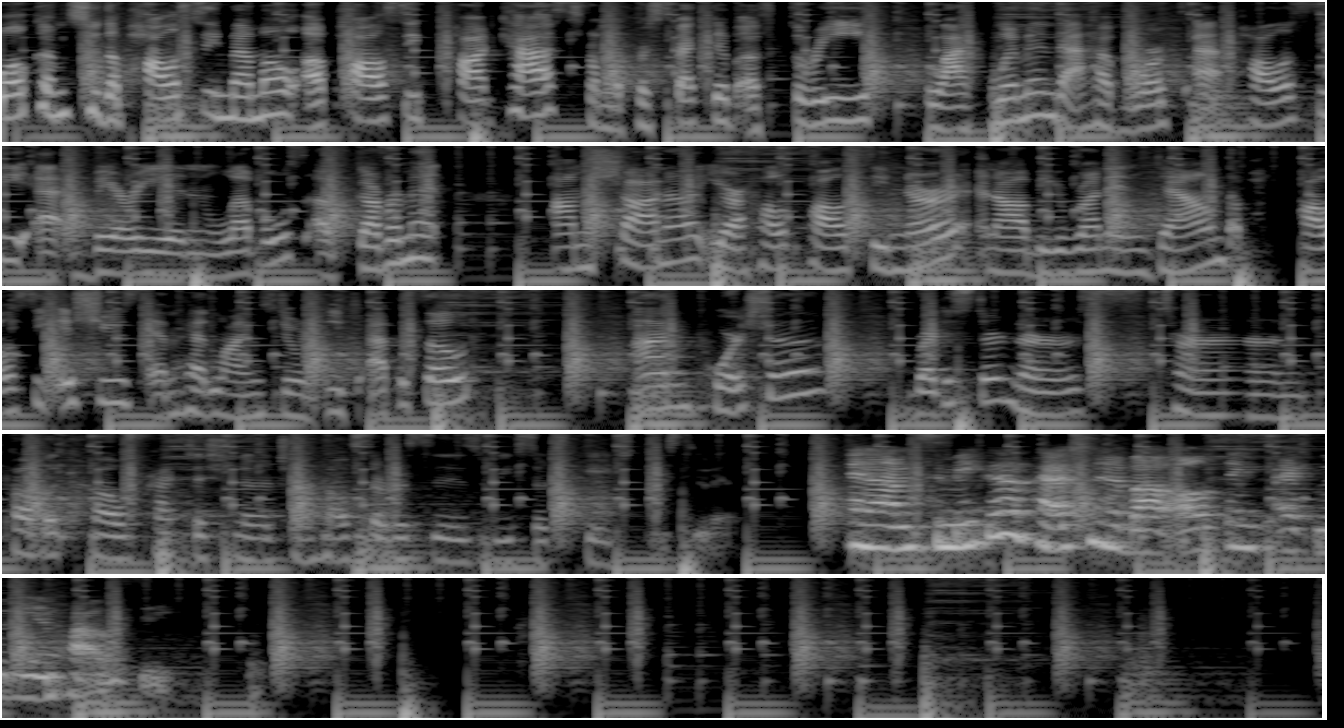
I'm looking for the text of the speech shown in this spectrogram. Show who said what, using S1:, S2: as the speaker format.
S1: Welcome to the Policy Memo, a policy podcast from the perspective of three Black women that have worked at policy at varying levels of government. I'm Shauna, your health policy nerd, and I'll be running down the policy issues and headlines during each episode.
S2: I'm Portia, registered nurse turned public health practitioner turned health services research PhD student.
S3: And I'm Tamika, passionate about all things equity and policy.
